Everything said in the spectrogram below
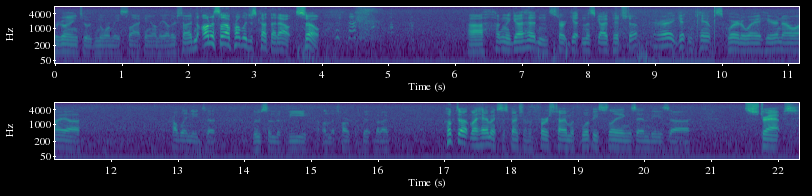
We're going to ignore me slacking on the other side. And honestly, I'll probably just cut that out. So, uh, I'm going to go ahead and start getting this guy pitched up. Alright, getting camp squared away here. Now I uh, probably need to loosen the V on the tarp a bit, but I've hooked up my hammock suspension for the first time with whoopie slings and these uh, straps.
